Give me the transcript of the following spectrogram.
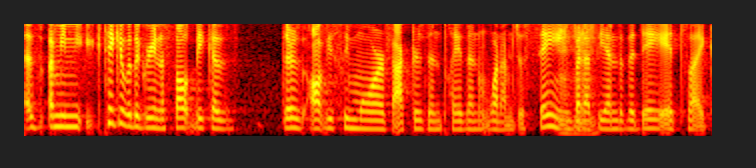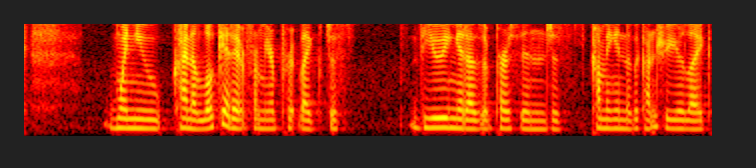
as I mean, you take it with a grain of salt because there's obviously more factors in play than what I'm just saying. But at mm-hmm. the end of the day, it's like when you kind of look at it from your per, like just viewing it as a person just coming into the country, you're like,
